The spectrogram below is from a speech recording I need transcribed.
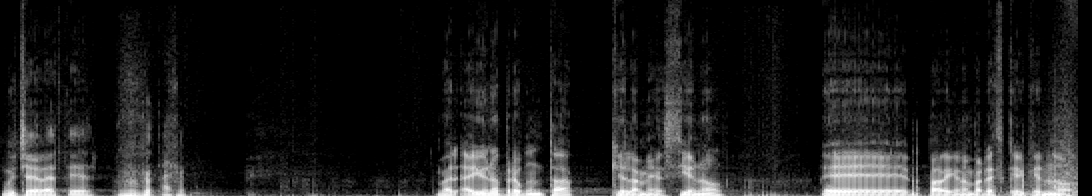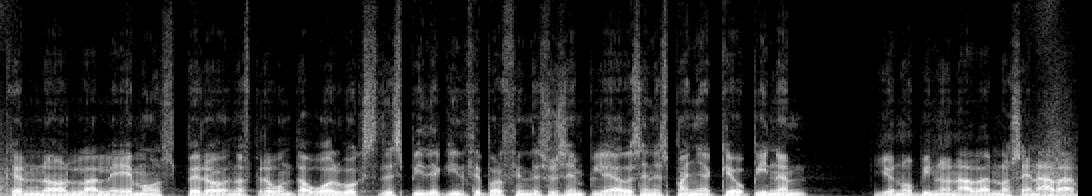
Muchas gracias. Vale, hay una pregunta que la menciono eh, para que no parezca que no, que no la leemos, pero nos pregunta, Wallbox despide 15% de sus empleados en España, ¿qué opinan? Yo no opino nada, no sé nada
